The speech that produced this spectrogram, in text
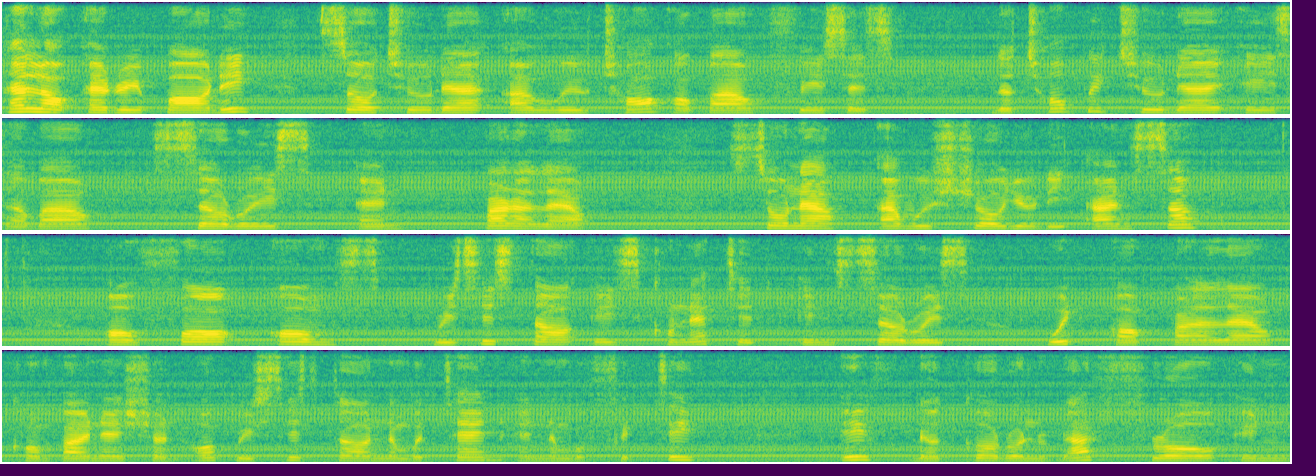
Hello everybody, so today I will talk about physics. The topic today is about series and parallel. So now I will show you the answer. A 4 ohms resistor is connected in series with a parallel combination of resistor number 10 and number 15. If the current that flow in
